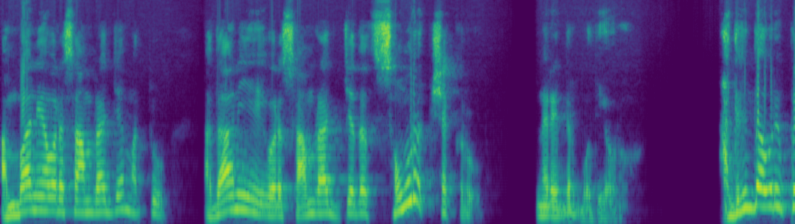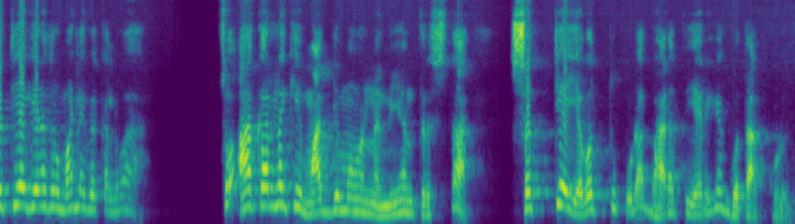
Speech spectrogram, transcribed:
ಅಂಬಾನಿ ಅವರ ಸಾಮ್ರಾಜ್ಯ ಮತ್ತು ಅದಾನಿಯವರ ಸಾಮ್ರಾಜ್ಯದ ಸಂರಕ್ಷಕರು ನರೇಂದ್ರ ಮೋದಿ ಅವರು. ಅದರಿಂದ ಅವ್ರಿಗೆ ಪ್ರತಿಯಾಗಿ ಏನಾದರೂ ಮಾಡಲೇಬೇಕಲ್ವಾ? ಸೊ ಆ ಕಾರಣಕ್ಕೆ ಮಾಧ್ಯಮವನ್ನು ನಿಯಂತ್ರಿಸ್ತಾ ಸತ್ಯ ಯಾವತ್ತೂ ಕೂಡ ಭಾರತೀಯರಿಗೆ ಗೊತ್ತಾಗ್ಕೊಡುದು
